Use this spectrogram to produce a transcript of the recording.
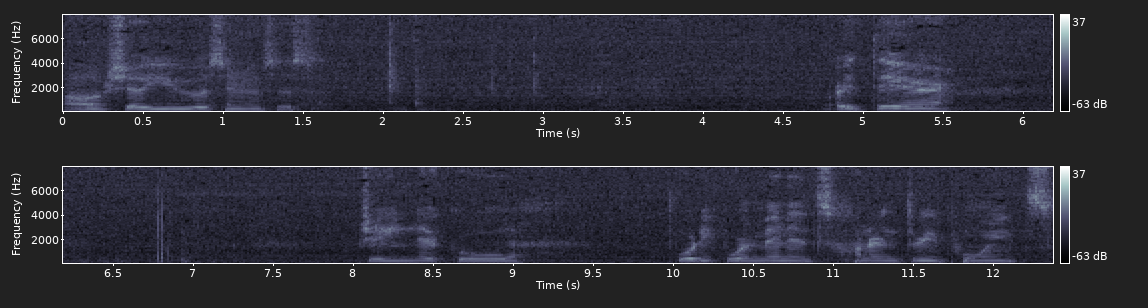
I'll show you as soon as this. Right there. Jay Nickell, 44 minutes, 103 points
